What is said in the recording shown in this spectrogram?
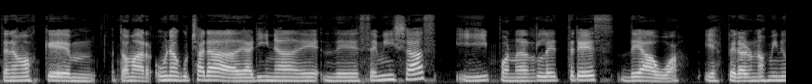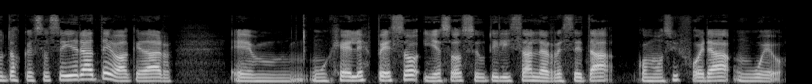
tenemos que mm, tomar una cucharada de harina de, de, semillas y ponerle tres de agua y esperar unos minutos que eso se hidrate. Va a quedar eh, un gel espeso y eso se utiliza en la receta como si fuera un huevo.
